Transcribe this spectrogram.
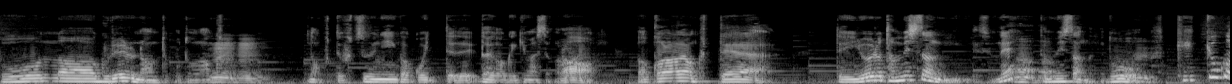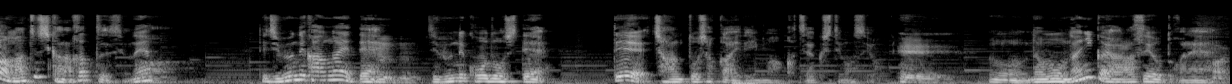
そんなグレるなんてことなうんく,、うん。なくて、普通に学校行って、大学行きましたから、わからなくて、で、いろいろ試したんですよね。うんうん試したんだけど、うん結局は待つしかなかったですよね。あで、自分で考えて、ーうんうん。自分で行動して、で、ちゃんと社会で今活躍してますよ。へうん。だもう何かやらせようとかねえ。、はい。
